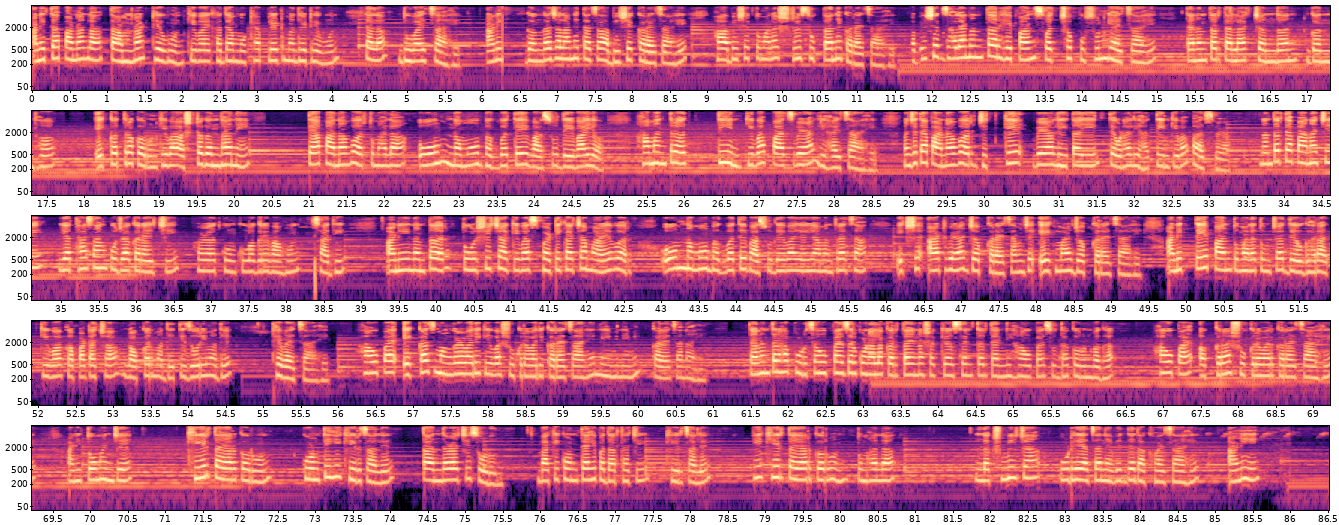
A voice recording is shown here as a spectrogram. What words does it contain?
आणि त्या पानाला तामणात ठेवून किंवा एखाद्या मोठ्या प्लेटमध्ये ठेवून त्याला धुवायचं आहे. आणि गंगाजलाने त्याचा अभिषेक करायचा आहे. हा अभिषेक तुम्हाला श्रीसुक्ताने करायचा आहे. अभिषेक झाल्यानंतर हे पान स्वच्छ पुसून घ्यायचं आहे. त्यानंतर त्याला चंदन गंध एकत्र करून किंवा अष्टगंधाने त्या पानावर तुम्हाला ओम नमो भगवते वासुदेवाय हा मंत्र तीन किंवा पाच वेळा लिहायचा आहे. म्हणजे त्या पानावर जितके वेळा लिहिता येईल तेवढा लिहा तीन किंवा पाच वेळा. नंतर त्या पानाची यथासांग पूजा करायची हळद कुंकू वगैरे वाहून साधी. आणि नंतर तुळशीच्या किंवा स्फटिकाच्या माळेवर ओम नमो भगवते वासुदेवाय या मंत्राचा एकशे आठ वेळा जप करायचा म्हणजे एक माळ जप करायचा आहे. आणि ते पान तुम्हाला तुमच्या देवघरात किंवा कपाटाच्या लॉकरमध्ये तिजोरीमध्ये ठेवायचं आहे. हा उपाय एकाच मंगळवारी किंवा शुक्रवारी करायचा आहे नेहमी नेहमी करायचा नाही. त्यानंतर हा पुढचा उपाय जर कोणाला करता येणं शक्य असेल तर त्यांनी हा उपायसुद्धा करून बघा. हा उपाय अकरा शुक्रवार करायचा आहे आणि तो म्हणजे खीर तयार करून कोणतीही खीर चालेल तांदळाची सोडून. बाकी कोणत्याही पदार्थाची खीर चालेल. ही खीर तयार करून तुम्हाला लक्ष्मीच्या पुढे याचा नैवेद्य दाखवायचा आहे आणि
